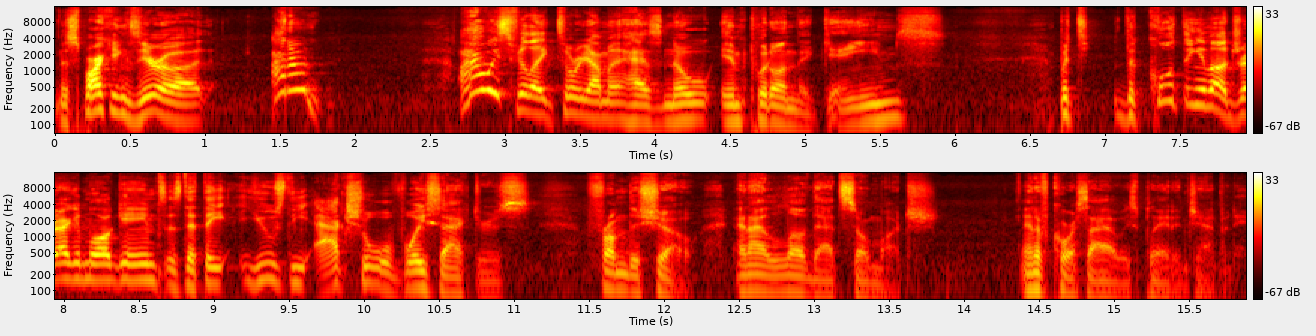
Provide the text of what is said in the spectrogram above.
the Sparking Zero, uh, I don't I always feel like Toriyama has no input on the games. But the cool thing about Dragon Ball games is that they use the actual voice actors from the show, and I love that so much. And of course, I always play it in Japanese.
